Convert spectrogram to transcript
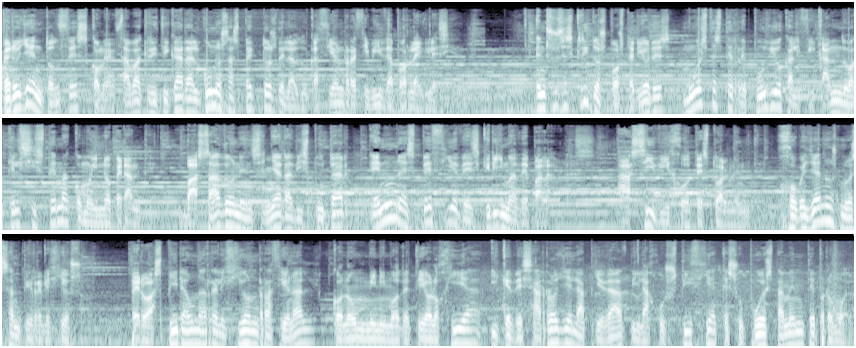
Pero ya entonces comenzaba a criticar algunos aspectos de la educación recibida por la iglesia. En sus escritos posteriores muestra este repudio calificando aquel sistema como inoperante, basado en enseñar a disputar en una especie de esgrima de palabras. Así dijo textualmente. Jovellanos no es antirreligioso, pero aspira a una religión racional con un mínimo de teología y que desarrolle la piedad y la justicia que supuestamente promueve.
